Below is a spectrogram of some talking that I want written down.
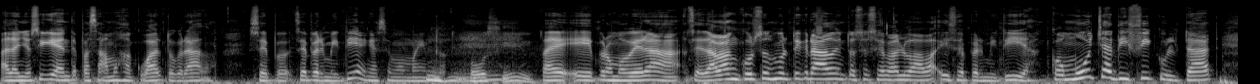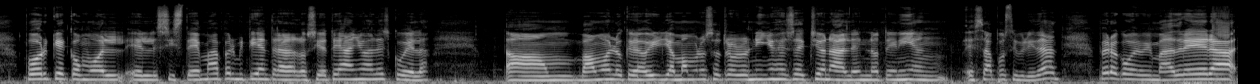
Al año siguiente pasamos a cuarto grado. Se, se permitía en ese momento. Oh, sí. Pa- eh, promover a, se daban cursos multigrado, entonces se evaluaba y se permitía, con mucha dificultad, porque como el, el sistema permitía entrar a los siete años a la escuela, um, vamos, lo que hoy llamamos nosotros los niños excepcionales, no tenían esa posibilidad, pero como mi madre era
